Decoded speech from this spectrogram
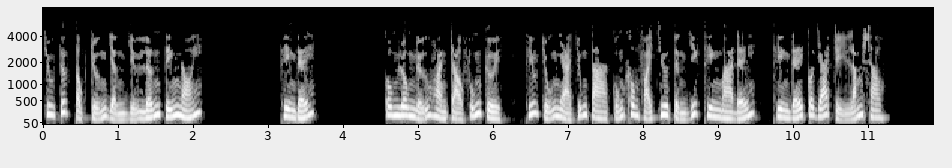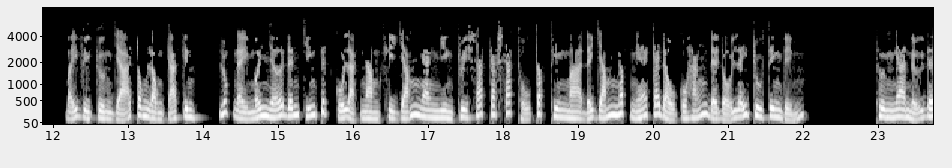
Chu tước tộc trưởng giận dữ lớn tiếng nói. Thiên đế. Côn lôn nữ hoàng trào phúng cười, thiếu chủ nhà chúng ta cũng không phải chưa từng giết thiên ma đế, thiên đế có giá trị lắm sao? Bảy vị cường giả trong lòng cả kinh, lúc này mới nhớ đến chiến tích của Lạc Nam khi dám ngang nhiên truy sát các sát thủ cấp thiên ma để dám ngấp nghé cái đầu của hắn để đổi lấy tru tiên điểm. Thường Nga nữ đế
